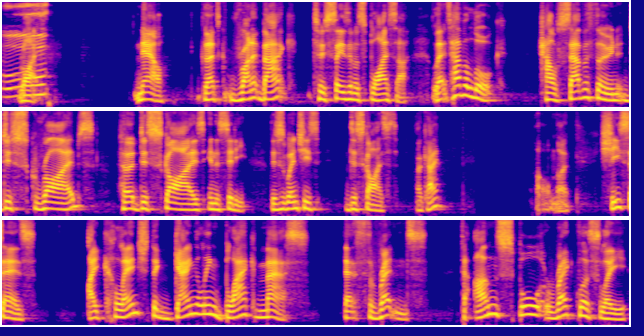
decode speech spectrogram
Right. Now, let's run it back to season of Splicer. Let's have a look how Savathun describes her disguise in the city. This is when she's disguised, okay? Oh no. She says, I clench the gangling black mass that threatens to unspool recklessly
